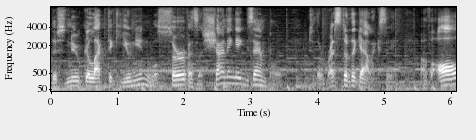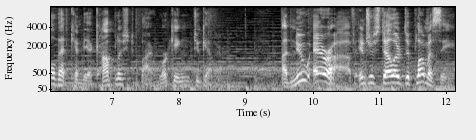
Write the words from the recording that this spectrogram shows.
This new galactic union will serve as a shining example to the rest of the galaxy of all that can be accomplished by working together. A new era of interstellar diplomacy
